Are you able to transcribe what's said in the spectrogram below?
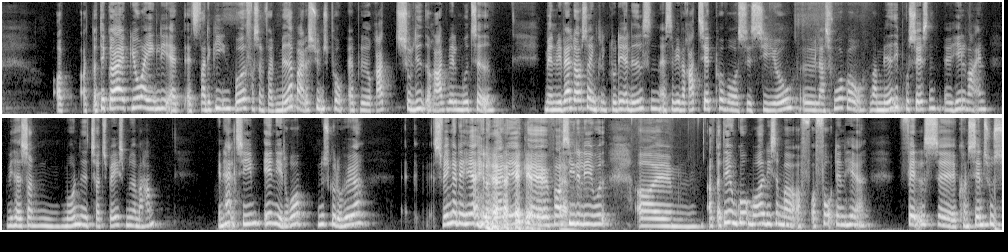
og, og det gør, gjorde egentlig, at, at strategien både for, sådan for et medarbejdersynspunkt er blevet ret solid og ret vel modtaget. Men vi valgte også at inkludere ledelsen. Altså, vi var ret tæt på vores CEO, øh, Lars Furgård, var med i processen øh, hele vejen. Vi havde sådan en måned touch base møder med ham. En halv time ind i et rum. Nu skal du høre, svinger det her, eller gør det ikke, øh, for at ja. sige det lige ud. Og, øhm, og det er jo en god måde ligesom at, at, at få den her fælles øh, konsensus.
